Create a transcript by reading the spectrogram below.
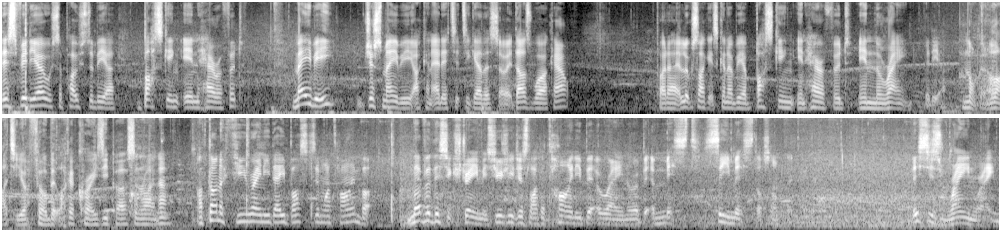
This video was supposed to be a busking in Hereford. Maybe, just maybe, I can edit it together so it does work out. But uh, it looks like it's gonna be a busking in Hereford in the rain video. I'm not gonna lie to you, I feel a bit like a crazy person right now. I've done a few rainy day busks in my time, but never this extreme. It's usually just like a tiny bit of rain or a bit of mist, sea mist or something. This is rain rain.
